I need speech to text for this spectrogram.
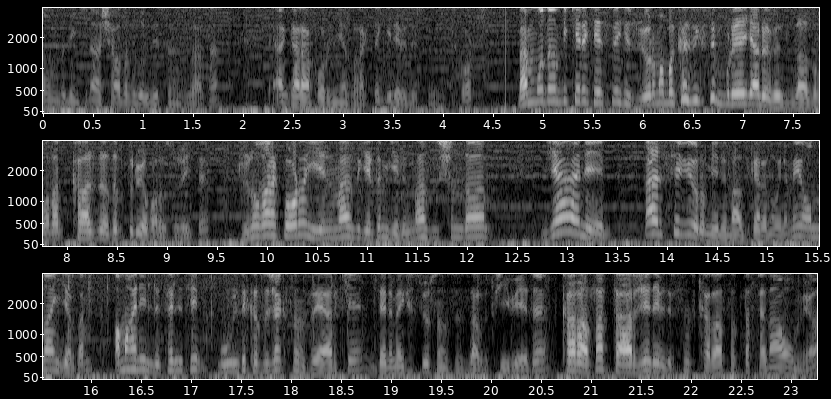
Onun da linkini aşağıda bulabilirsiniz zaten. Ya Garafor'un yazarak da girebilirsiniz Discord. Ben bu adamı bir kere kesmek istiyorum ama Kha'Zix'in buraya gelmemesi lazım. Adam kazi atıp duruyor bana sürekli. Jun olarak bu arada yenilmez girdim. Yenilmez dışında yani ben seviyorum yenilmez Garen oynamayı ondan girdim. Ama hani Lethality build'i kazacaksanız eğer ki denemek istiyorsanız sizler de PvE'de Kara Hasat tercih edebilirsiniz. Kara da fena olmuyor.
